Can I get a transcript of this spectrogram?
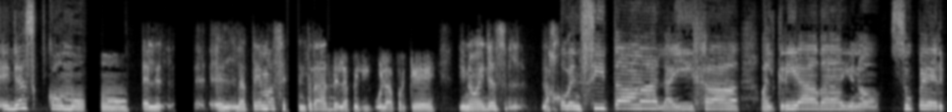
ella es como el, la tema central de la película, porque, you know, ella es la jovencita, la hija malcriada, you know, súper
